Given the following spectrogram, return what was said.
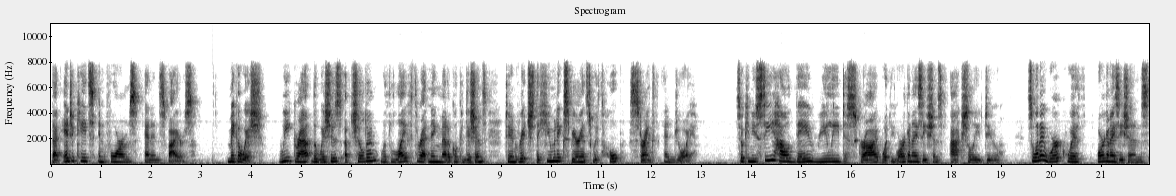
that educates, informs, and inspires. Make a Wish, we grant the wishes of children with life threatening medical conditions to enrich the human experience with hope, strength, and joy. So, can you see how they really describe what the organizations actually do? So, when I work with organizations,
